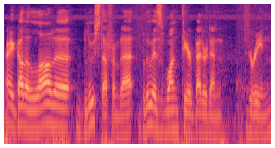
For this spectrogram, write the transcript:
I got a lot of blue stuff from that. Blue is one tier better than green.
